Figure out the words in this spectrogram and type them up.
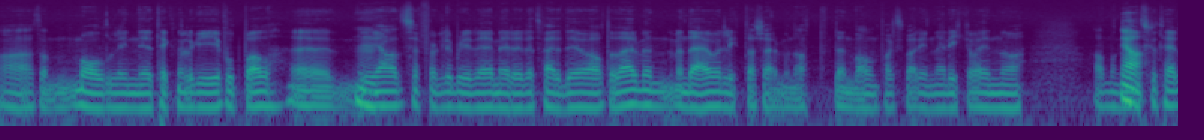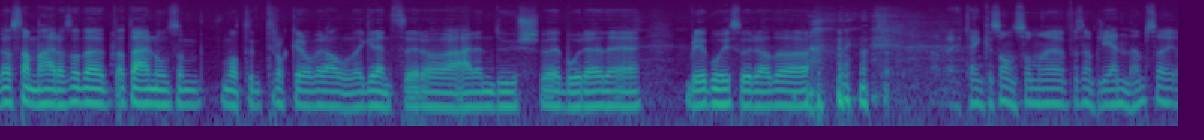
ha sånn mållinjeteknologi i fotball. Eh, Mm. Ja, selvfølgelig blir det mer rettferdig og alt det der, men, men det er jo litt av skjermen at den ballen faktisk var inne, eller ikke var inne. og at man kan Ja. diskutere det. Og samme her også, det, at det er noen som på en måte tråkker over alle grenser og er en dusj ved bordet. Det blir jo god historie av det. Jeg tenker sånn som f.eks. for eksempel i NM, så er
